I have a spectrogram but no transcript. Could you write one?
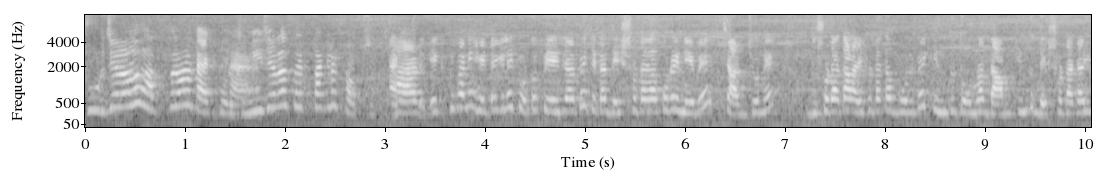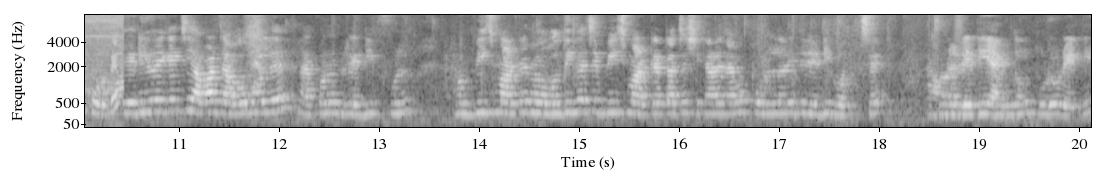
সূর্যের আলো থাকতে আমরা ব্যাক করেছি। হ্যাঁ। নিজেরা সেফ থাকলে সব আর একটুখানি হেঁটে গেলেই টোটো পেয়ে যাবে যেটা দেড়শো টাকা করে নেবে চারজনে। দুশো টাকা আড়াইশো টাকা বলবে কিন্তু তোমরা দাম কিন্তু দেড়শো টাকাই করবে। রেডি হয়ে গেছি আবার যাব বলে। এখন রেডি ফুল বিচ মার্কেট ওল দীঘা যে বিচ মার্কেট আছে সেখানে যাব। কল্যাণীদি রেডি হচ্ছে। আমরা রেডি একদম পুরো রেডি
